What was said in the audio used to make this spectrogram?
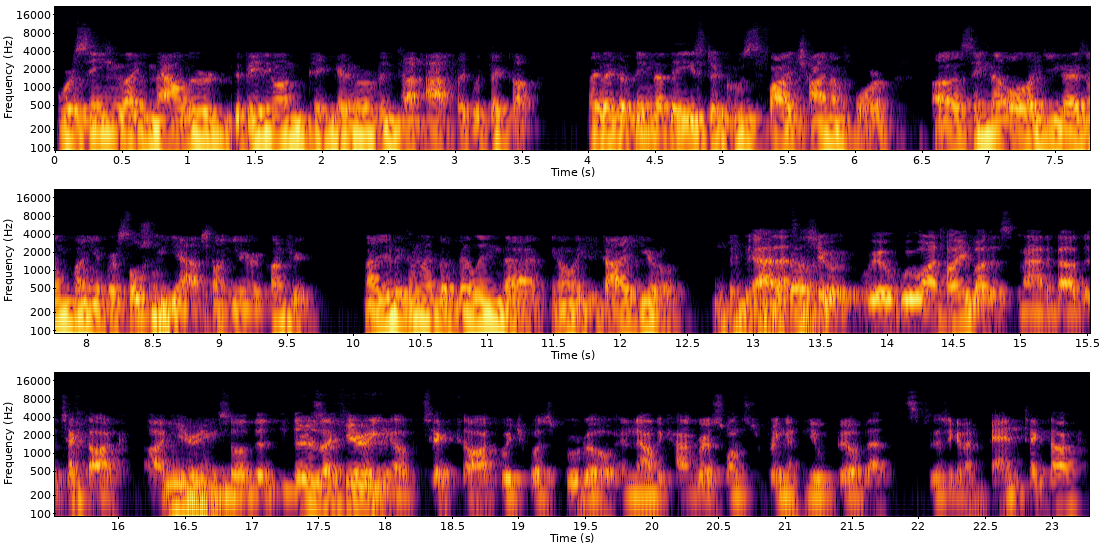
we're seeing like now they're debating on getting rid of the entire app, like with TikTok. Right? Like the thing that they used to crucify China for, uh, saying that, oh, like you guys don't put any of your social media apps on your country. Now you become like the villain that, you know, like you die a hero. Yeah, that's actually, we, we want to tell you about this, Matt, about the TikTok uh, hearing. Mm-hmm. So the, there's a hearing of TikTok, which was brutal, and now the Congress wants to bring a new bill that's essentially going to ban TikTok.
